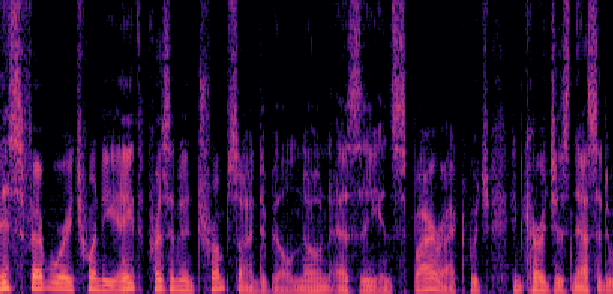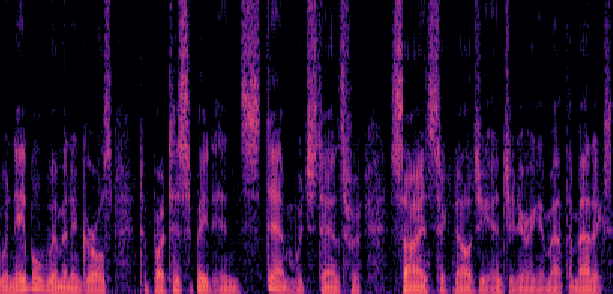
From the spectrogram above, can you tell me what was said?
this February 28th, President Trump signed a bill known as the Inspire Act, which encourages NASA to enable women and girls to participate in STEM, which stands for Science, Technology, Engineering, and Mathematics.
